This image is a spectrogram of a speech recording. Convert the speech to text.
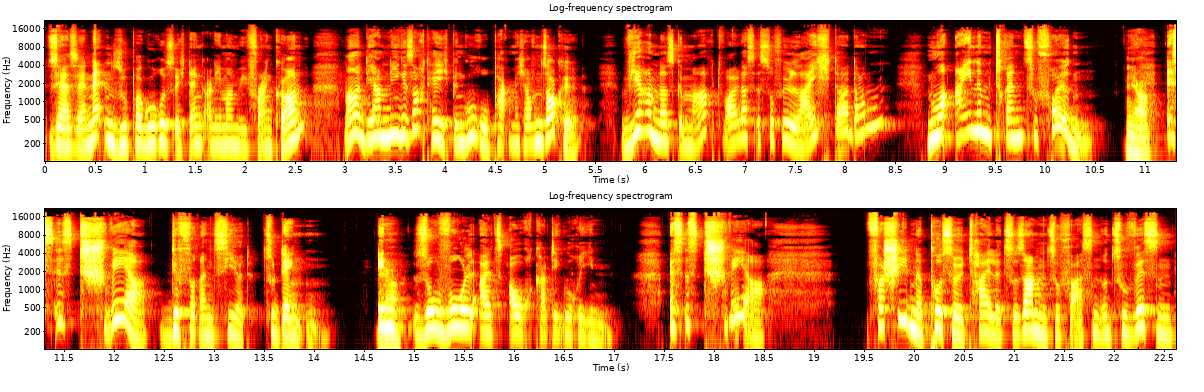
sehr, sehr netten Supergurus, ich denke an jemanden wie Frank Kern, die haben nie gesagt, hey, ich bin Guru, pack mich auf den Sockel. Wir haben das gemacht, weil das ist so viel leichter dann, nur einem Trend zu folgen. Ja. Es ist schwer, differenziert zu denken. In ja. sowohl als auch Kategorien. Es ist schwer, verschiedene Puzzleteile zusammenzufassen und zu wissen,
